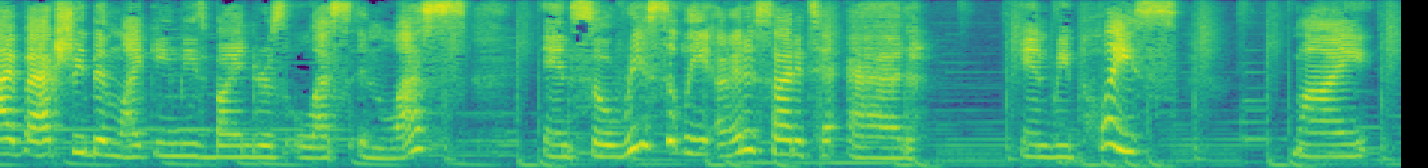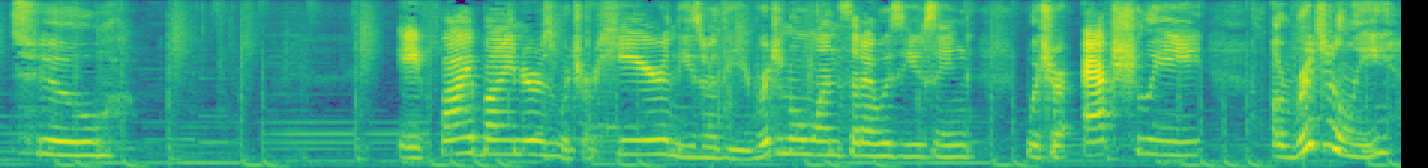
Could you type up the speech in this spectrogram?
I've actually been liking these binders less and less. And so recently I decided to add and replace my two A5 binders, which are here. And these are the original ones that I was using, which are actually originally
